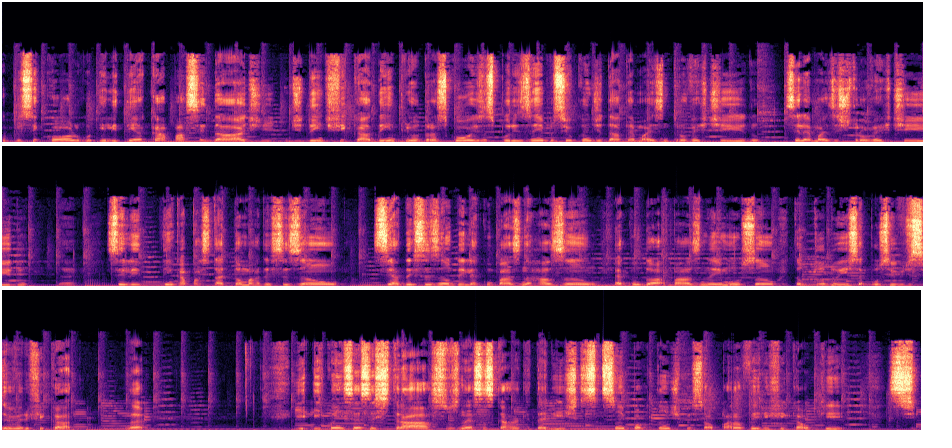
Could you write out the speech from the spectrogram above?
o psicólogo ele tem a capacidade de identificar, dentre outras coisas, por exemplo, se o candidato é mais introvertido, se ele é mais extrovertido, né? se ele tem capacidade de tomar decisão, se a decisão dele é com base na razão, é com base na emoção. Então, tudo isso é possível de ser verificado. Né? E, e conhecer esses traços, né, essas características, são importantes, pessoal, para verificar o que?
